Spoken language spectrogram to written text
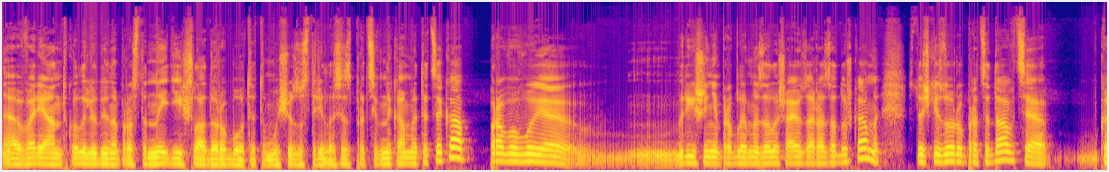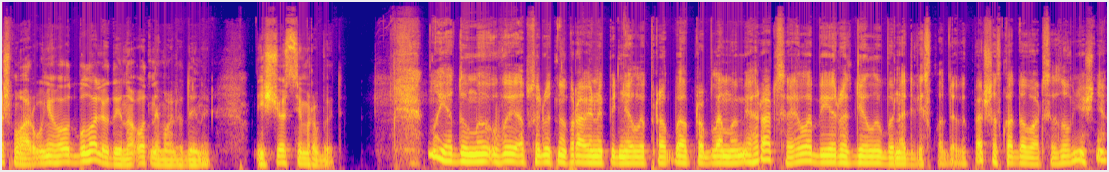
е, варіант, коли людина просто не дійшла до роботи, тому що зустрілася з працівниками ТЦК. Правове рішення проблеми залишаю зараз за дужками. З точки зору працедавця, кошмар. У нього от була людина, от нема людини. І що з цим робити? Ну, я думаю, ви абсолютно правильно підняли про- проблему міграції, але б її розділив би на дві складові. Перша складова це зовнішня.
